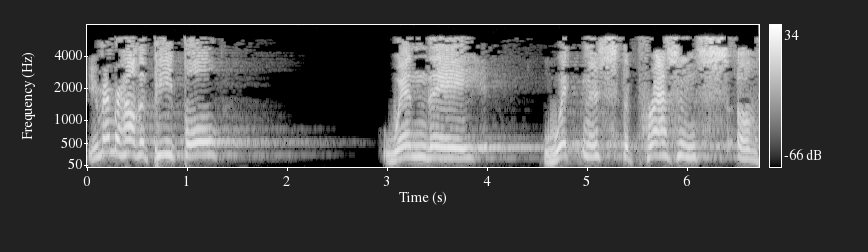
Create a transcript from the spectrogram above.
you remember how the people, when they witnessed the presence of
